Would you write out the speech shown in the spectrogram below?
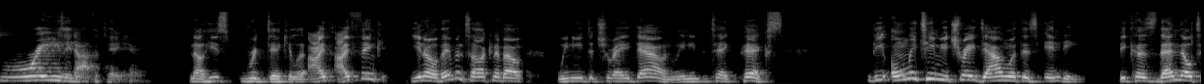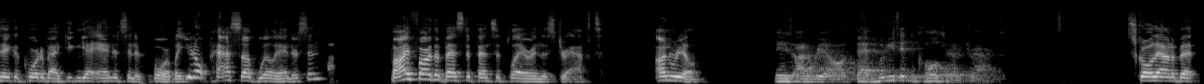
crazy not to take him. No, he's ridiculous. I I think you know they've been talking about we need to trade down, we need to take picks. The only team you trade down with is Indy because then they'll take a quarterback. You can get Anderson at four, but you don't pass up Will Anderson. By far the best defensive player in this draft. Unreal. It is unreal. Ben, who do you think the Colts are going to draft? Scroll down a bit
